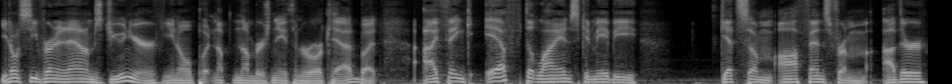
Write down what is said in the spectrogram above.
you don't see Vernon Adams Jr. You know putting up the numbers Nathan Rourke had, but I think if the Lions can maybe get some offense from other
